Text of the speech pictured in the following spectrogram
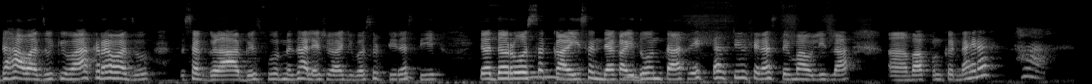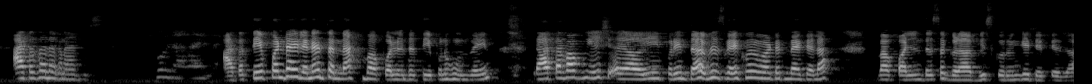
दहा वाजू किंवा अकरा वाजू तर सगळा अभ्यास पूर्ण झाल्याशिवाय अजिबात सुट्टी नसती. तर दररोज सकाळी संध्याकाळी दोन तास एक तास ट्युशन असते माऊलीला. बापूंकडनं आहे ना? आता झालं का नाही अभ्यास? आता ते पण राहिल्यानंतर ना बापू आल्यानंतर ते पण होऊन जाईल तर आता बापू येश येईपर्यंत अभ्यास काही करू वाटत नाही त्याला. बापू आल्यानंतर सगळा अभ्यास करून घेते त्याचा.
